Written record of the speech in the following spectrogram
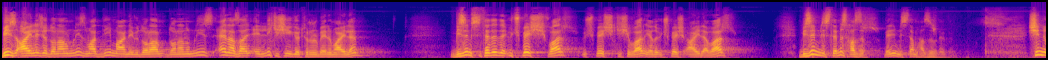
Biz ailece donanımlıyız, maddi manevi donanımlıyız. En az 50 kişiyi götürür benim ailem. Bizim sitede de 3-5 var, 3-5 kişi var ya da 3-5 aile var. Bizim listemiz hazır. Benim listem hazır dedi. Şimdi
